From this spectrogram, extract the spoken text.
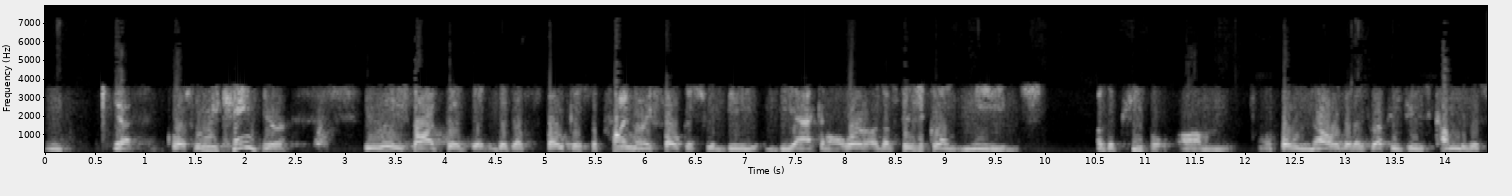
Mm. Yes, of course. When we came here, we really thought that, that, that the focus, the primary focus would be diaconal or the physical needs of the people. Um, for we know that as refugees come to this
